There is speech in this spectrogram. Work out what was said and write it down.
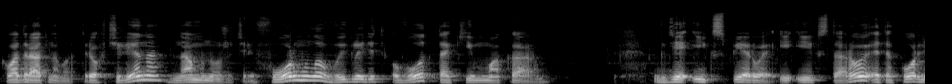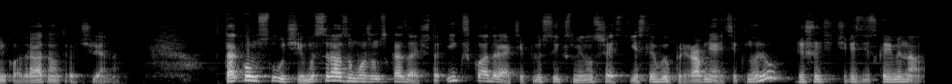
квадратного трехчлена на множители. Формула выглядит вот таким макаром где x1 и x2 это корни квадратного трехчлена. Таком случае мы сразу можем сказать, что x в квадрате плюс x минус 6, если вы приравняете к нулю, решите через дискриминант,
